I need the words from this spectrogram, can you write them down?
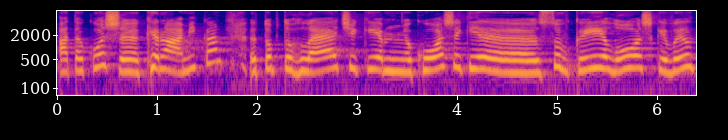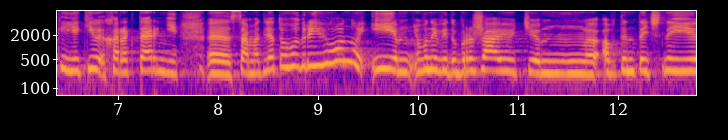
а також е, кераміка, тобто глечики, кошики, е, совки, ложки, вилки, які характерні е, саме для того регіону, і вони відображають автентичний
